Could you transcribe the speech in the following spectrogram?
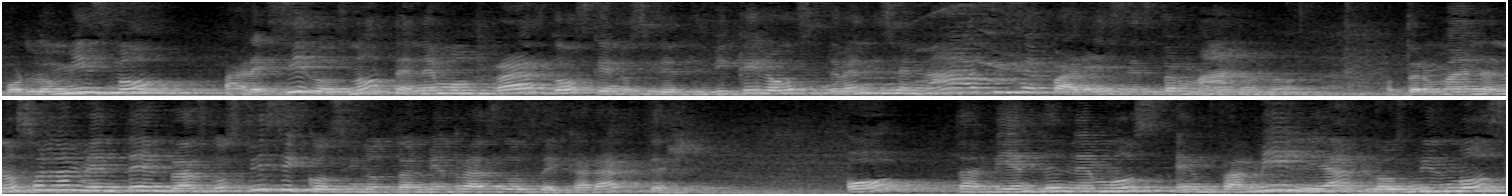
por lo mismo parecidos, ¿no? Tenemos rasgos que nos identifican y luego si te ven dicen, ah, sí se parece, es tu hermano, ¿no? O tu hermana. No solamente en rasgos físicos, sino también rasgos de carácter. O también tenemos en familia los mismos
